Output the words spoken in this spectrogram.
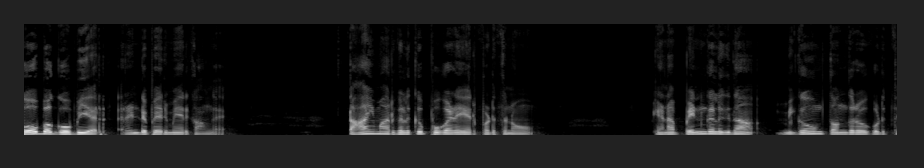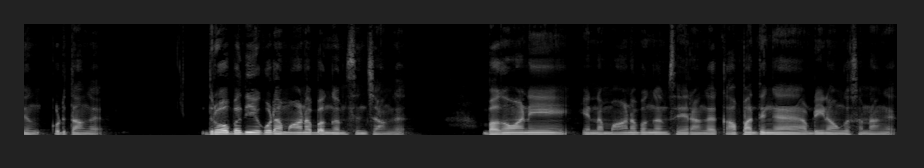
கோப கோபியர் ரெண்டு பேருமே இருக்காங்க. தாய்மார்களுக்கு புகழை ஏற்படுத்தணும். ஏன்னா பெண்களுக்கு தான் மிகவும் தொந்தரவு கொடுத்து கொடுத்தாங்க. திரௌபதியை கூட மானபங்கம் செஞ்சாங்க. பகவானே என்னை மானபங்கம் செய்கிறாங்க காப்பாற்றுங்க அப்படின்னு அவங்க சொன்னாங்க.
